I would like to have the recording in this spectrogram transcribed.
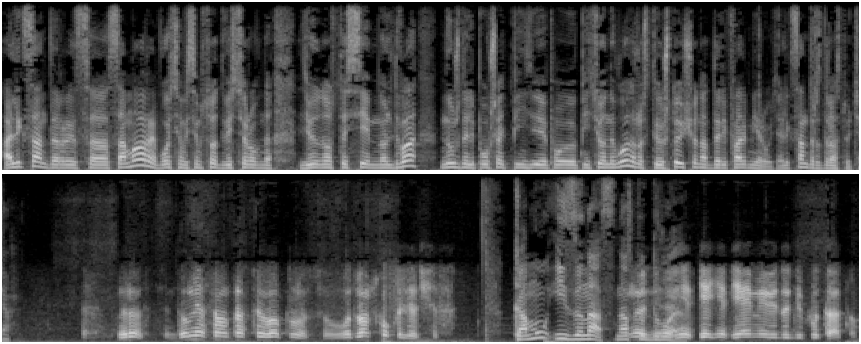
Александр из э, Самары, 8 800 200 ровно 9702. Нужно ли повышать пен- э, по- пенсионный возраст и что еще надо реформировать? Александр, здравствуйте. Здравствуйте. Да у меня самый простой вопрос. Вот вам сколько лет сейчас? Кому из нас? Нас Ну, тут двое. Нет, я, нет, я имею в виду депутату.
